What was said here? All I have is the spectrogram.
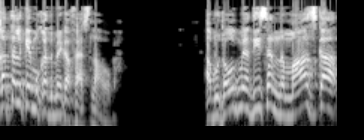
قتل کے مقدمے کا فیصلہ ہوگا۔ ابو دعود میں حدیث ہے، نماز کا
